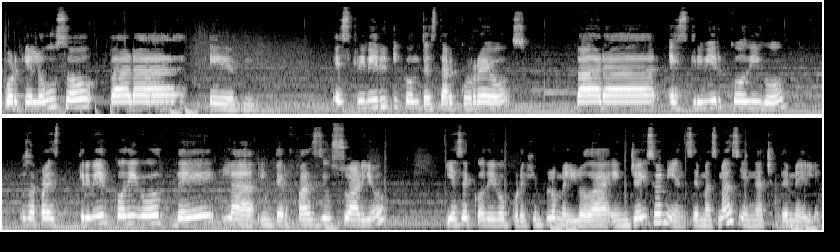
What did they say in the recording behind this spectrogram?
Porque lo uso para em, escribir y contestar correos, para escribir código, o sea, para escribir código de la interfaz de usuario. Y ese código, por ejemplo, me lo da en JSON y en C y en HTML.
